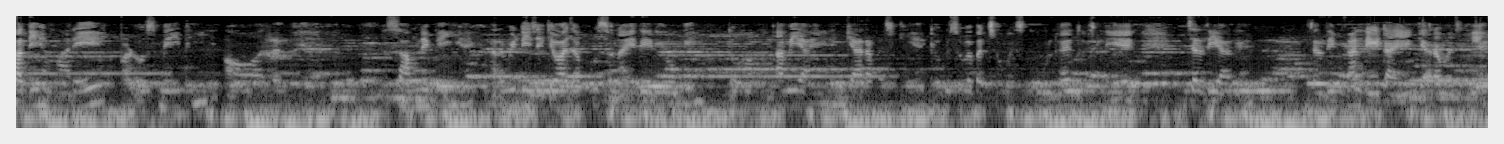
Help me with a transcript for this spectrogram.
शादी हमारे पड़ोस में ही थी और सामने पे ही है। और अभी डीजे की आवाज़ आपको सुनाई दे रही होगी। तो हम अभी आए हैं ग्यारह बज की है, क्योंकि सुबह बच्चों का स्कूल है तो इसलिए जल्दी आ गए। जल्दी फ्रेंड लेट आए हैं, ग्यारह बज की है।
